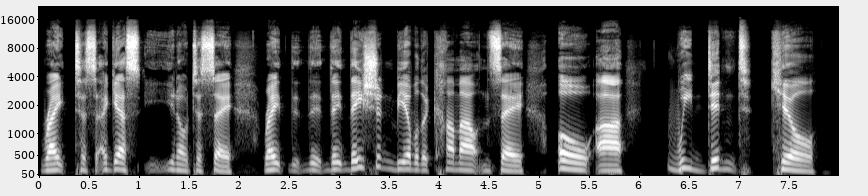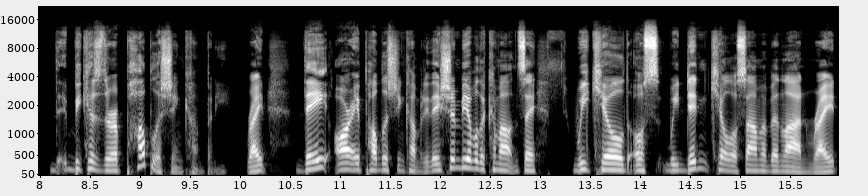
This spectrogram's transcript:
right to i guess you know to say right they, they shouldn't be able to come out and say oh uh we didn't kill because they're a publishing company, right? They are a publishing company. They shouldn't be able to come out and say we killed Os- we didn't kill Osama bin Laden, right?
